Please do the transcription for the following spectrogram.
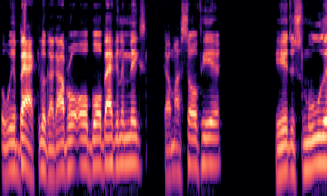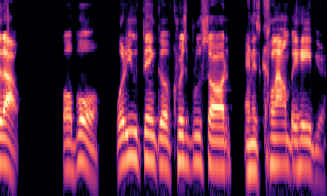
But we're back. Look, I got brought all ball back in the mix. Got myself here, here to smooth it out. Oh, all ball. What do you think of Chris Broussard and his clown behavior?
